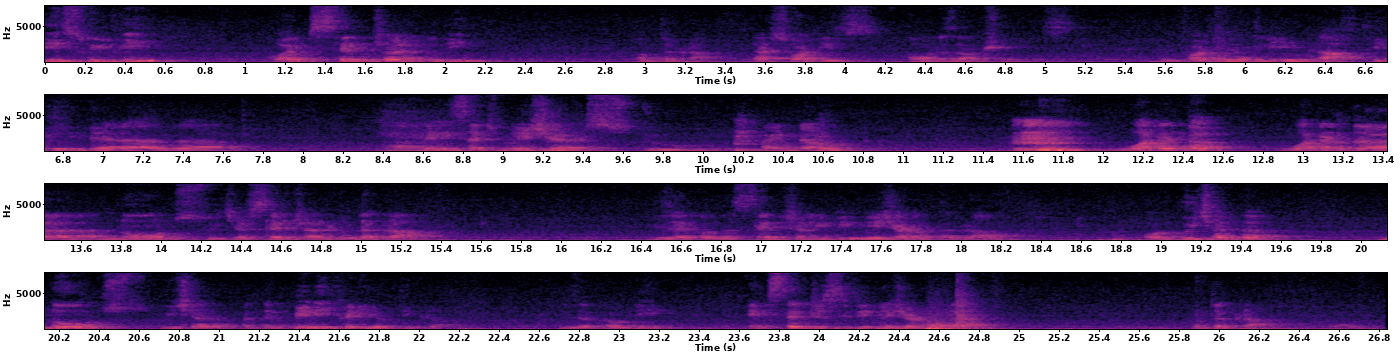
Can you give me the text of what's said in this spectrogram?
this will be quite central to the of the graph. That's what is our assumption is. Unfortunately, in graph theory, there are uh, uh, many such measures to find out what are the what are the nodes which are central to the graph. These are called the centrality measure of the graph, or which are the nodes which are at the periphery of the graph. These are called the eccentricity measure of the of the graph. Right?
